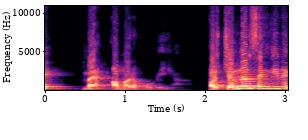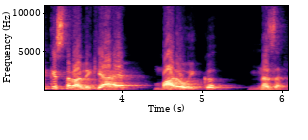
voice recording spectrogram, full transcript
ਮੈਂ ਅਮਰ ਹੋ ਗਈ ਹਾਂ। ਔਰ ਚੰਦਨ ਸਿੰਘ ਜੀ ਨੇ ਕਿਸ ਤਰ੍ਹਾਂ ਲਿਖਿਆ ਹੈ? ਮਾਰੋ ਇੱਕ ਨਜ਼ਰ।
